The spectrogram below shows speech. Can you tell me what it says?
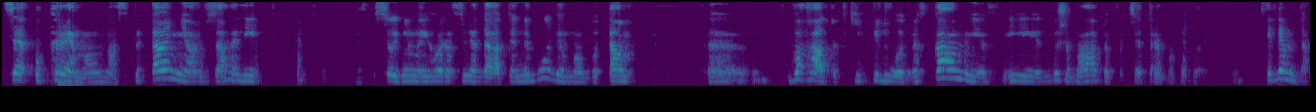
це окреме у нас питання. Взагалі, сьогодні ми його розглядати не будемо, бо там багато таких підводних камнів і дуже багато про це треба говорити. Ідемо далі.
